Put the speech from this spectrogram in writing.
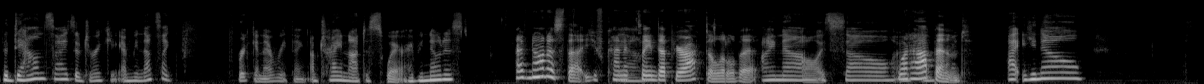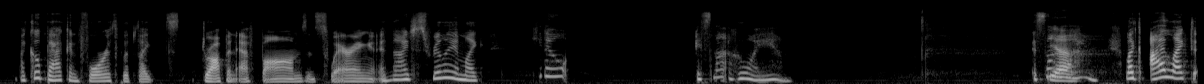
the downsides of drinking. I mean, that's like freaking everything. I'm trying not to swear. Have you noticed? I've noticed that you've kind Yeah. of cleaned up your act a little bit. I know it's so. What I'm- I'm- happened? I, you know, I go back and forth with like dropping f bombs and swearing, and I just really am like, you know, it's not who I am. It's not. Yeah. Who I am. Like I like to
